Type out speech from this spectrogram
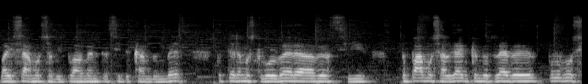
baixamos habitualmente así de cando en vez, teremos que volver a ver se topamos alguén que nos leve polo bo.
